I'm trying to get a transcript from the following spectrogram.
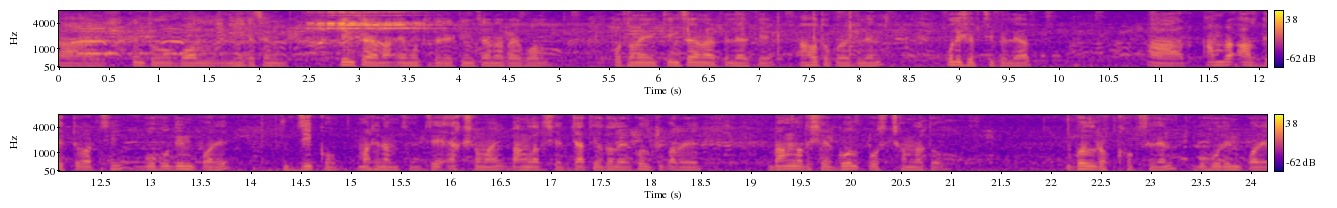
আর কিন্তু বল নিয়ে গেছেন কিংস আরেনা এই মুহূর্ত থেকে কিংস আরেনা পায় বল। প্রথমেই কিংস আরেনার প্লেয়ারকে আহত করে দিলেন পুলিশ এফসি প্লেয়ার। আর আমরা আজ দেখতে পাচ্ছি বহুদিন পরে জিকো মাঠে নামছে, যে একসময় বাংলাদেশের জাতীয় দলের গোলকিপার বাংলাদেশের গোল পোস্ট সামলাতো গোলরক্ষক ছিলেন। বহুদিন পরে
